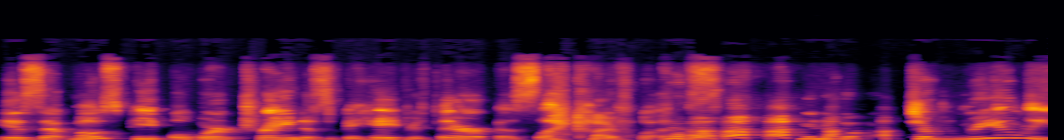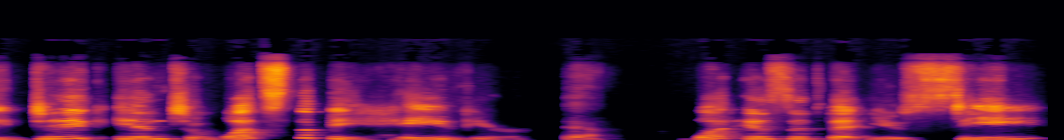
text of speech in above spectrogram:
is that most people weren't trained as a behavior therapist like I was, you know, to really dig into what's the behavior. Yeah. What is it that you see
